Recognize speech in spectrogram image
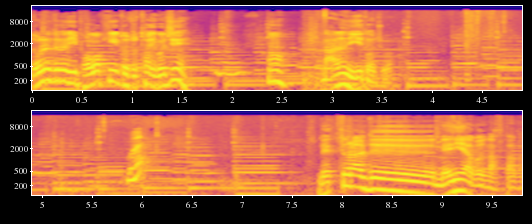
너네들은 이 버거킹이 더 좋다 이거지? 음. 어, 나는 이게 더 좋아. 왜? 맥도날드 매니아거든 아빠가.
